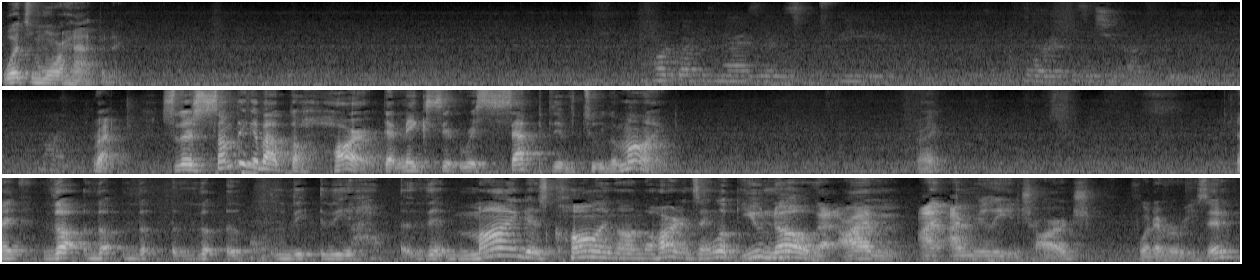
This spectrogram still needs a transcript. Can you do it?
What's more happening? The heart recognizes the authoritative position of the mind. Right. So there's something about the heart that makes it receptive to the mind. Right? Right? The, the, the, the, the, the, mind is calling on the heart and saying, look, you know that I'm, I, I'm really in charge for whatever reason.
